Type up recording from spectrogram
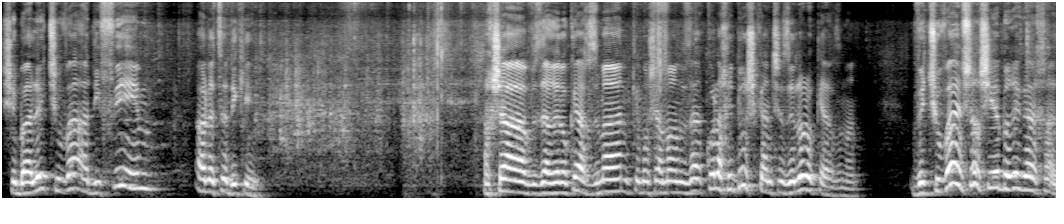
שבעלי תשובה עדיפים על הצדיקים. עכשיו, זה הרי לוקח זמן, כמו שאמרנו, זה כל החידוש כאן שזה לא לוקח זמן. ותשובה אפשר שיהיה ברגע אחד.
